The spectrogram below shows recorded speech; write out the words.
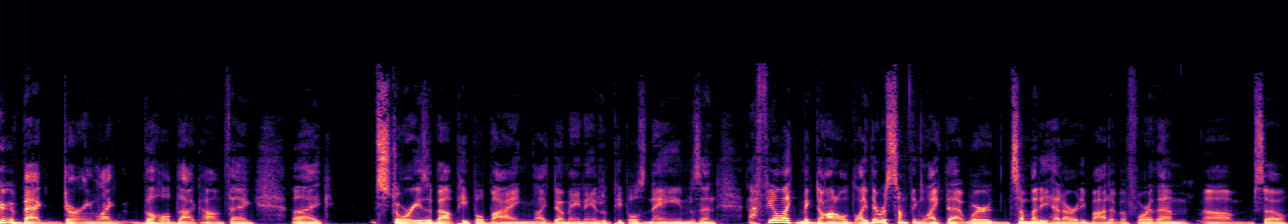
back during like the whole dot com thing, like stories about people buying like domain names with people's names and I feel like McDonald like there was something like that where somebody had already bought it before them. Um so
